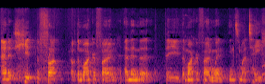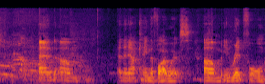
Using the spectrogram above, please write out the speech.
and it hit the front of the microphone, and then the, the, the microphone went into my teeth, and um, and then out came the fireworks um, in red form.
